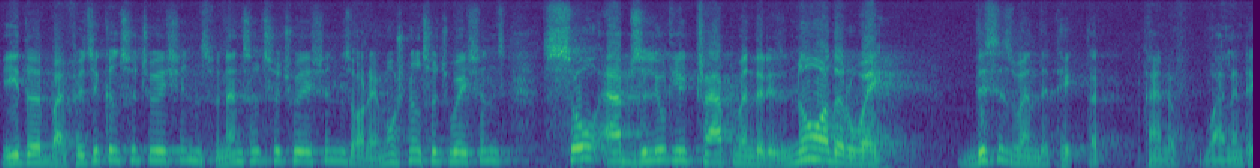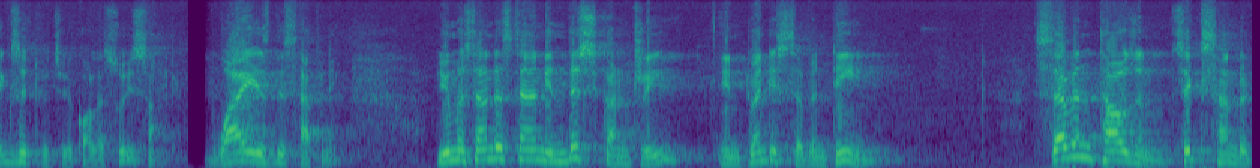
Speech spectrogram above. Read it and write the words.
either by physical situations, financial situations or emotional situations, so absolutely trapped when there is no other way. This is when they take that kind of violent exit which we call as suicide. Why is this happening? You must understand in this country, in 2017, 7,600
